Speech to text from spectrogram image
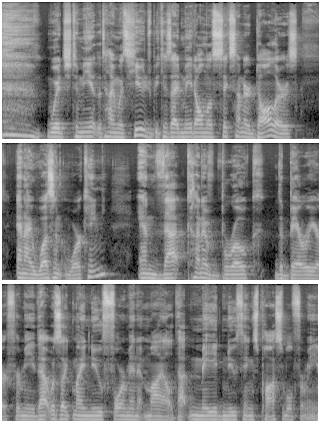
which to me at the time was huge because I'd made almost $600 and I wasn't working. And that kind of broke the barrier for me. That was like my new four minute mile. That made new things possible for me.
